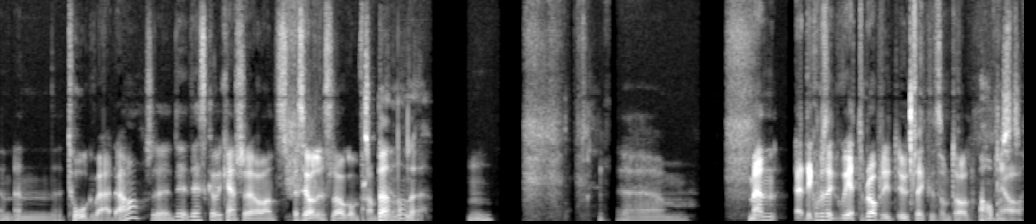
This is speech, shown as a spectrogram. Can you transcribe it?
en, en tågvärd? Ja, så det, det ska vi kanske ha en specialinslag om framtiden. spännande. Ehm, men eh, det kommer säkert gå jättebra på ditt utvecklingssamtal. Jag hoppas Ja.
